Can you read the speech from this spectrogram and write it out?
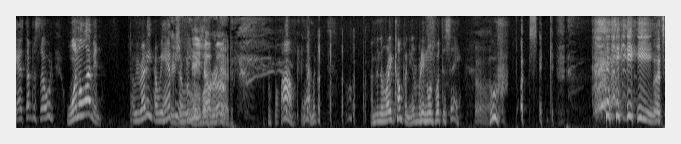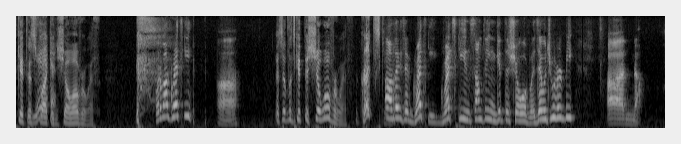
Horror Podcast, episode 111. Are we ready? Are we happy? Deja Are we vu? Deja over vu. again. Wow. Yeah, look at well, I'm in the right company. Everybody knows what to say. Oh. Fuck's sake. Let's get this Yeah. fucking show over with. What about Gretzky? Aw. I said, let's get this show over with. Gretzky. Oh, they said Gretzky. Gretzky and something and get the show over. Is that what you heard, B? Uh, no.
